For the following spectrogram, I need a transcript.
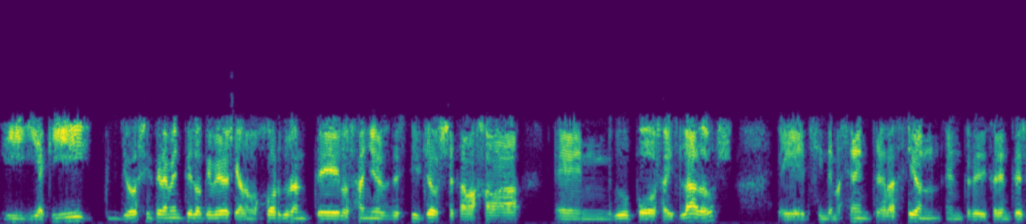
Y, aquí yo sinceramente lo que veo es que a lo mejor durante los años de Steve Jobs se trabajaba en grupos aislados, sin demasiada integración entre diferentes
